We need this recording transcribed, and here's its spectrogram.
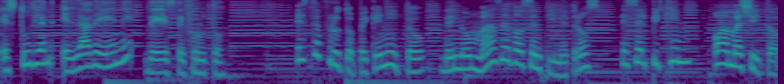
estudian el ADN de este fruto. Este fruto pequeñito, de no más de 2 centímetros, es el piquín o amachito,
